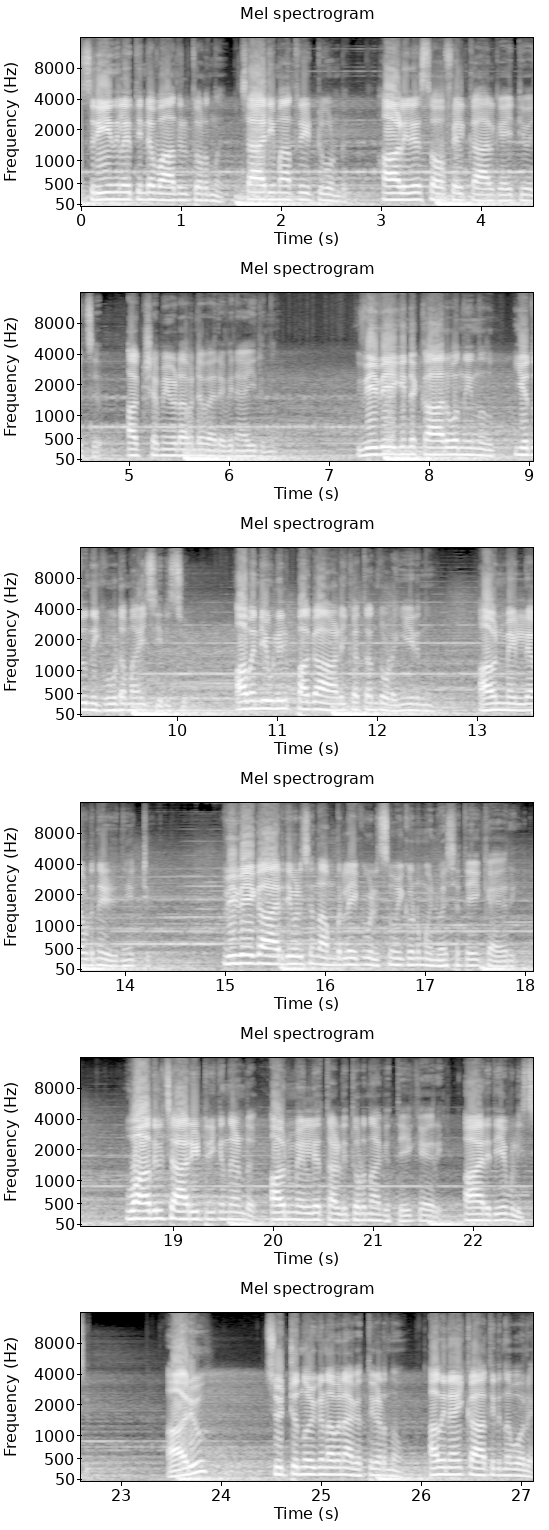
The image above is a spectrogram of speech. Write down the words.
ശ്രീനിലയത്തിന്റെ വാതിൽ തുറന്ന് ചാരി മാത്രം ഇട്ടുകൊണ്ട് ഹാളിലെ സോഫയിൽ കാൽ കയറ്റി വെച്ച് അക്ഷമയോടെ അവന്റെ വരവിനായിരുന്നു. വിവേകിന്റെ കാർ വന്നിരുന്നതും യദു നിഗൂഢമായി ചിരിച്ചു. അവന്റെ ഉള്ളിൽ പക ആളിക്കത്താൻ തുടങ്ങിയിരുന്നു. അവൻ മെല്ലെ അവിടുന്ന് എഴുന്നേറ്റു. വിവേക് ആരതി വിളിച്ച നമ്പറിലേക്ക് വിളിച്ചു നോക്കിക്കൊണ്ട് മുൻവശത്തേക്ക് കയറി. വാതിൽ ചാരിയിട്ടിരിക്കുന്നുണ്ട്. അവൻ മെല്ലെ തള്ളി തുറന്ന് അകത്തേക്ക് കയറി. ആരതിയെ വിളിച്ചു. ആരു? ചുറ്റും നോക്കിക്കൊണ്ട് അവൻ അകത്ത് കിടന്നു. അതിനായി കാത്തിരുന്ന പോലെ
